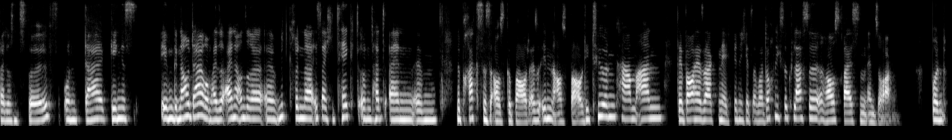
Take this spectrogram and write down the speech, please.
2012. Und da ging es eben genau darum. Also einer unserer äh, Mitgründer ist Architekt und hat ein, ähm, eine Praxis ausgebaut, also Innenausbau. Die Türen kamen an, der Bauherr sagt, nee, finde ich jetzt aber doch nicht so klasse, rausreißen, entsorgen. Und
